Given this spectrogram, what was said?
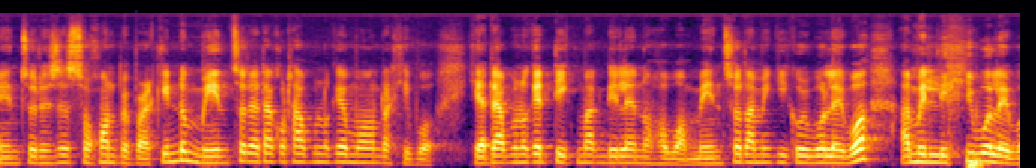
মেইনছত হৈছে ছখন পেপাৰ কিন্তু মেইনছত এটা কথা আপোনালোকে মনত ৰাখিব ইয়াতে আপোনালোকে টিক মাৰ্ক দিলে নহ'ব। মেইনছত আমি কি কৰিব লাগিব? আমি লিখিব লাগিব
